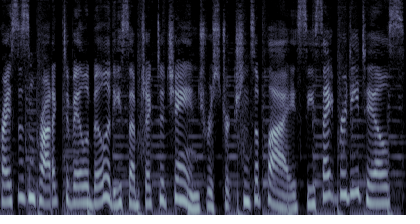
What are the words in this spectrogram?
Prices and product availability subject to change. Restrictions apply. See site for details.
